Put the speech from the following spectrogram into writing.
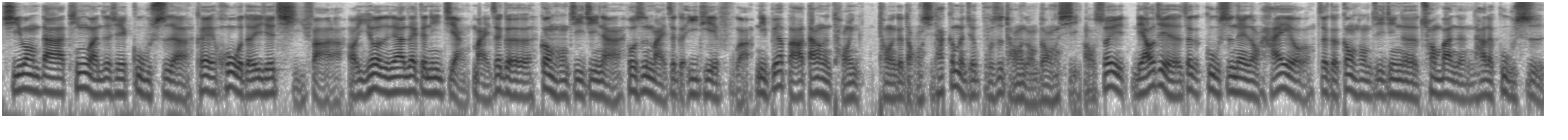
希望大家听完这些故事啊，可以获得一些启发啦。哦，以后人家再跟你讲买这个共同基金啊，或是买这个 ETF 啊，你不要把它当成同一同一个东西，它根本就不是同一种东西。哦，所以了解了这个故事内容，还有这个共同基金的创办人他的故事，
